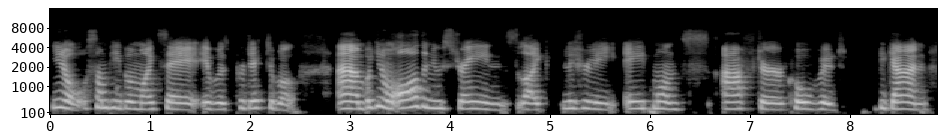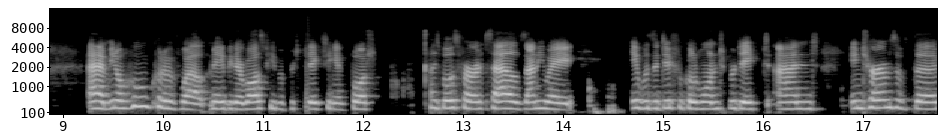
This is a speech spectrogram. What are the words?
you know, some people might say it was predictable. Um, but, you know, all the new strains, like literally eight months after COVID began, um, you know, who could have, well, maybe there was people predicting it, but I suppose for ourselves anyway, it was a difficult one to predict. And in terms of the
